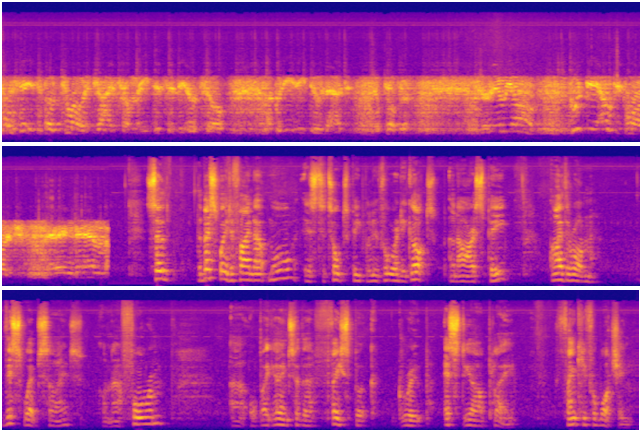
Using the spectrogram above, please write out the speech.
Okay, it's about two hours drive from me, this video, so I could easily do that. No problem. So there we are. Good day out it was. And, um... So the best way to find out more is to talk to people who've already got an RSP, either on this website, on our forum, uh, or by going to the Facebook group SDRplay. Thank you for watching.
